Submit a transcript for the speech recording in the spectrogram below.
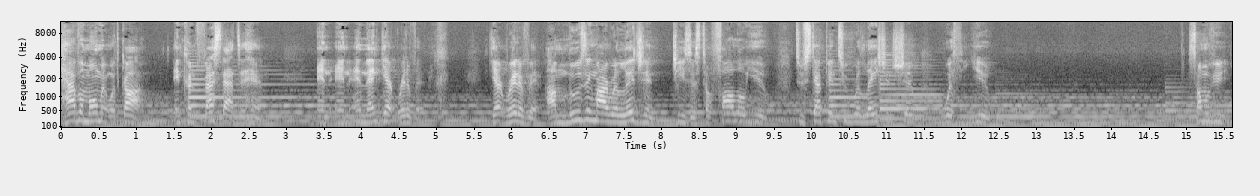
have a moment with God and confess that to Him and, and, and then get rid of it. Get rid of it. I'm losing my religion, Jesus, to follow you, to step into relationship with you. Some of you,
